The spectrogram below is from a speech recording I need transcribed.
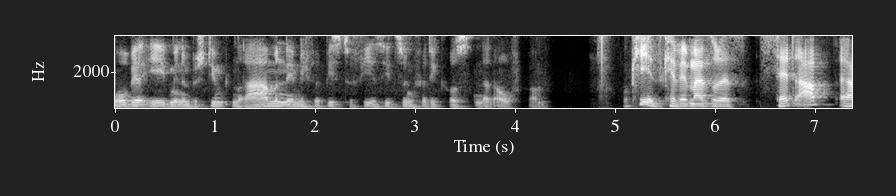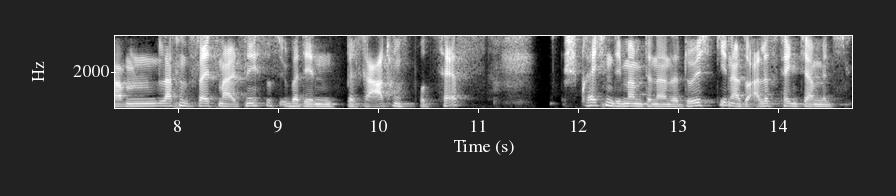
wo wir eben in einem bestimmten Rahmen, nämlich für bis zu vier Sitzungen für die Kosten dann aufkommen. Okay, jetzt kennen wir mal so das Setup. Ähm, lassen uns vielleicht mal als nächstes über den Beratungsprozess sprechen, den wir miteinander durchgehen. Also alles fängt ja mit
